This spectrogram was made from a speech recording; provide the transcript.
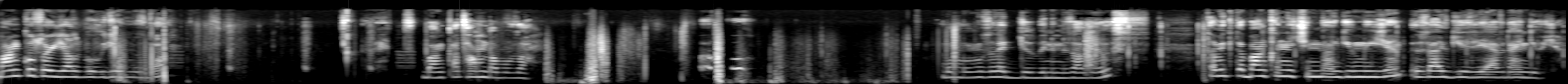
Banka soyacağız bu videomuzda. Banka tam da burada. Bombamızı ve dürbünümüzü alıyoruz. Tabii ki de bankanın içinden girmeyeceğim. Özel gizli yerden gireceğim.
